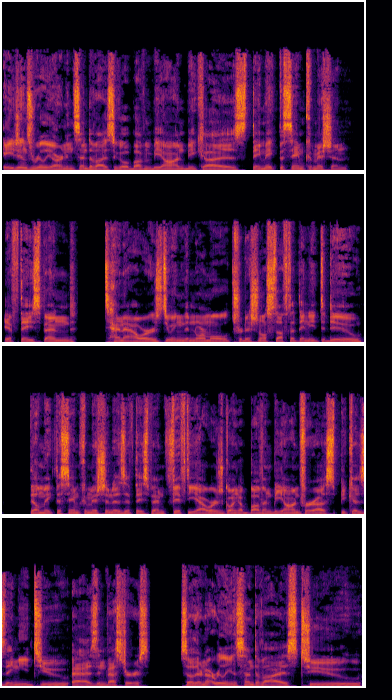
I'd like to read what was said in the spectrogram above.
agents really aren't incentivized to go above and beyond because they make the same commission. If they spend 10 hours doing the normal traditional stuff that they need to do, they'll make the same commission as if they spend 50 hours going above and beyond for us because they need to as investors. So they're not really incentivized to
